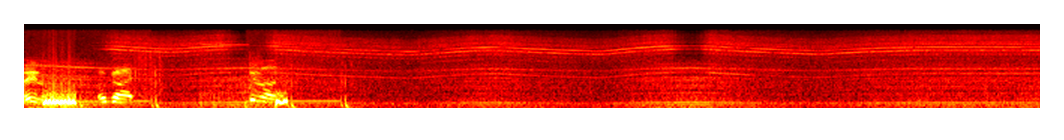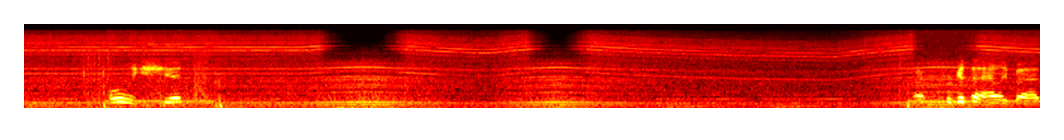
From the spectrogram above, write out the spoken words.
Wait. Oh god. Come on. Holy shit. Uh, forget that helipad.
